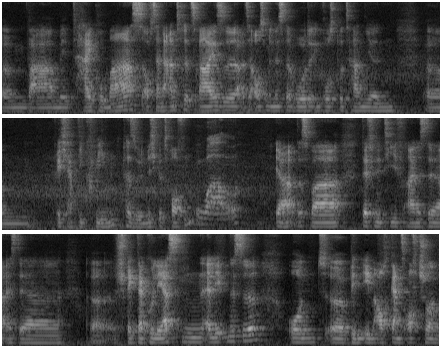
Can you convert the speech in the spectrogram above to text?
ähm, war mit Heiko Maas auf seiner Antrittsreise, als er Außenminister wurde in Großbritannien. Ähm, ich habe die Queen persönlich getroffen. Wow. Ja, das war definitiv eines der, eines der äh, spektakulärsten Erlebnisse und äh, bin eben auch ganz oft schon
